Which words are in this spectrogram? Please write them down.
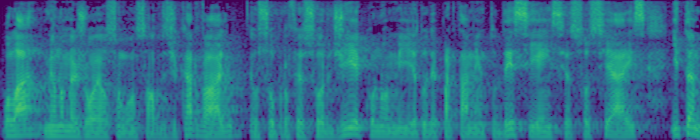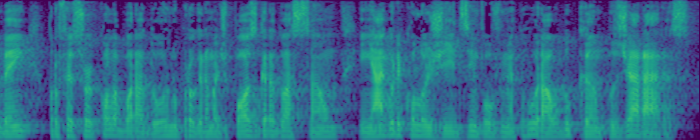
Olá, meu nome é Joelson Gonçalves de Carvalho, eu sou professor de Economia do Departamento de Ciências Sociais e também professor colaborador no programa de pós-graduação em Agroecologia e Desenvolvimento Rural do campus de Araras.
